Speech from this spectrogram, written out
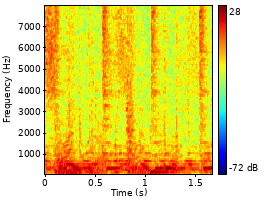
Slow down.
